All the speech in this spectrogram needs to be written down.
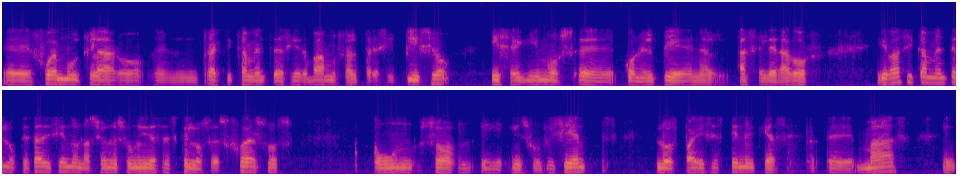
eh, fue muy claro en prácticamente decir vamos al precipicio y seguimos con el pie en el acelerador. Y básicamente lo que está diciendo Naciones Unidas es que los esfuerzos aún son insuficientes los países tienen que hacer eh, más en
